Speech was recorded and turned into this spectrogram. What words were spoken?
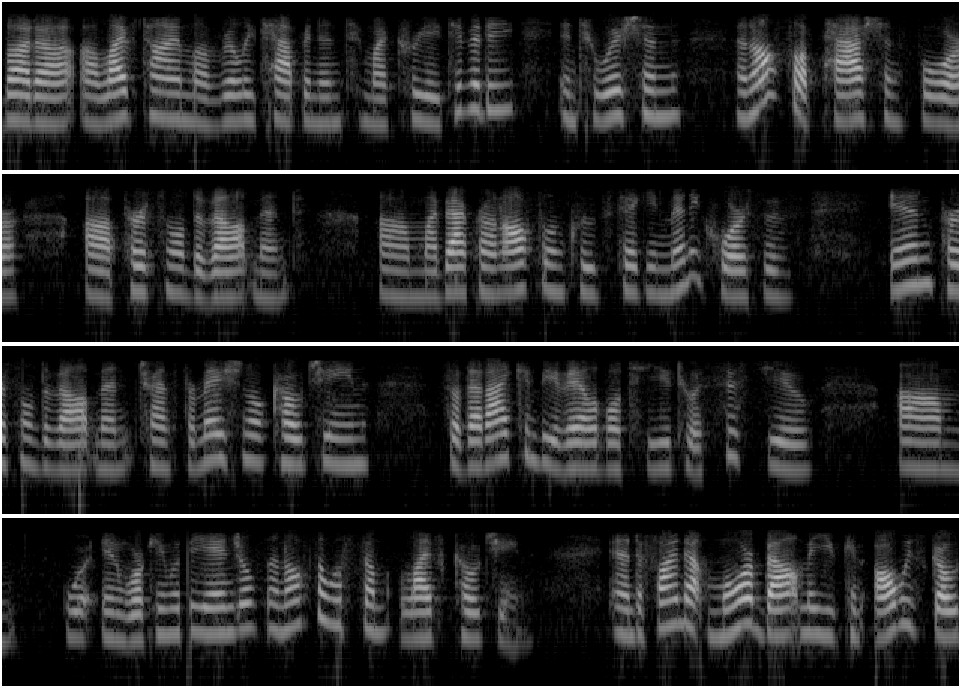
but a, a lifetime of really tapping into my creativity, intuition, and also a passion for uh, personal development. Um, my background also includes taking many courses in personal development, transformational coaching, so that I can be available to you to assist you um, in working with the angels and also with some life coaching. And to find out more about me, you can always go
